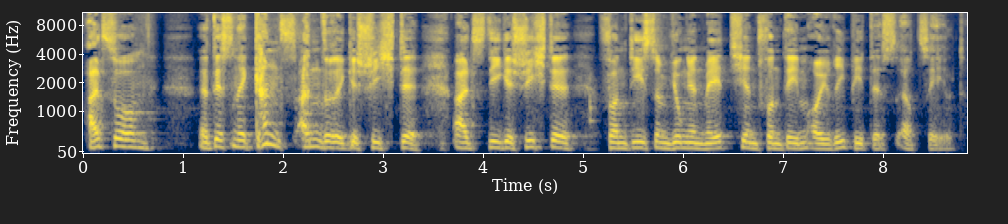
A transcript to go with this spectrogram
Also, das ist eine ganz andere Geschichte als die Geschichte von diesem jungen Mädchen, von dem Euripides erzählt.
